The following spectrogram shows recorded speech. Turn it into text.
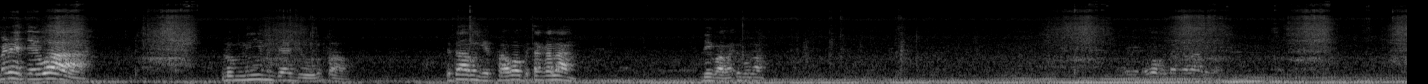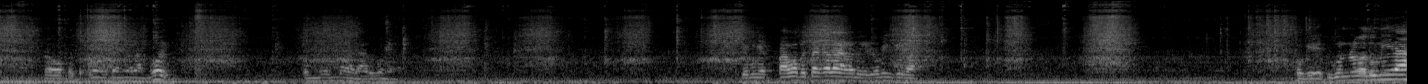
ไม่แน่ใจว่า ลมนี้มันจะอยู่หรือเปล่า แต่ถ้าบางเหตุภาวะไปตั้งข้างล่างดีกว่าไหมทุกคนลองเพราะว่าไปตั้งข้างล่างดีกว่าเราไปตั้งข้างล่างเฮ้ยต้นเริ่มมาแล้วทุกคนเนี่ยเดี๋ยวบางเหตุภาวะไปตั้งข้างล่างแล้วมีรถวิ่งขึ้นมาโอเคทุกคนรอตรงนี้นะ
